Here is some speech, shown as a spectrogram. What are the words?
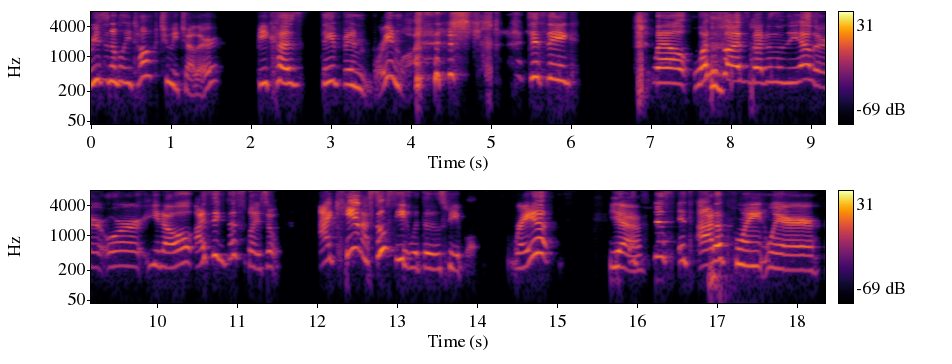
reasonably talk to each other because they've been brainwashed to think well one side's better than the other or you know i think this way so i can't associate with those people right yeah it's just it's at a point where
